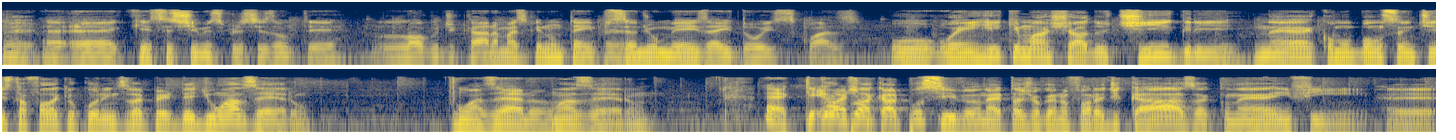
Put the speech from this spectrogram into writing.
É. É, é, que esses times precisam ter logo de cara, mas que não tem. Precisam de um mês aí, dois quase. O, o Henrique Machado Tigre, né, como bom Santista, fala que o Corinthians vai perder de 1 a 0 1 a 0 1 a 0 É, que Que é um acho que placar possível, né? Tá jogando fora de casa, né? Enfim. é,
